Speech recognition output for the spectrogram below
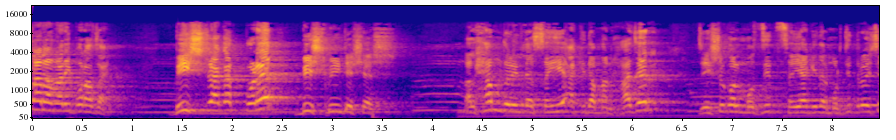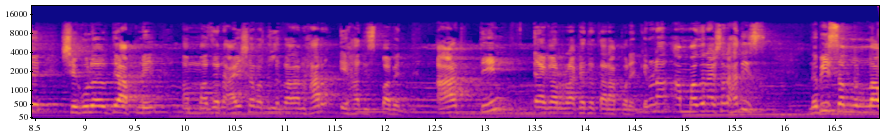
তাড়াতাড়ি পড়া যায়, বিশ রাকাত পড়ে, বিশ মিনিটে শেষ। আলহামদুলিল্লাহ, সহি আকিদা মান হাজার যে সকল মসজিদ সৈয়াকিদার মসজিদ রয়েছে, সেগুলোতে আপনি আম্মাজান আয়েশা রাদিল্লাহ তালানহার এই হাদিস পাবেন। আট তিন, এগারো রাখাতে তারা পড়ে। কেননা আম্মাজান আয়েশার হাদিস, নবী সাল্লাহ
